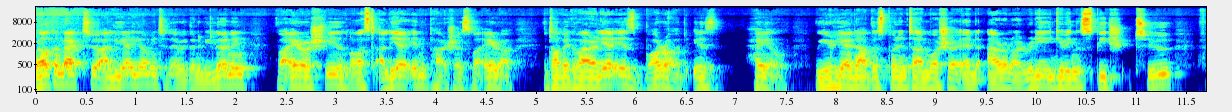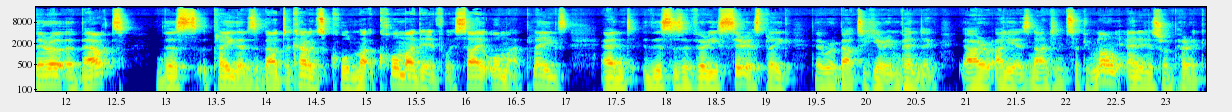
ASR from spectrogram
Welcome back to Aliyah Yomi. Today we're going to be learning Va'era Shvi, the last Aliyah in Parshas Va'era. The topic of our Aliyah is Borod, is hail. We are here now at this point in time, Moshe and Aaron are already giving the speech to Pharaoh about this plague that is about to come. It's called Kol Magefosai, all my plagues. And this is a very serious plague that we're about to hear impending. Our Aliyah is 19 psukim long, and it is from Perik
